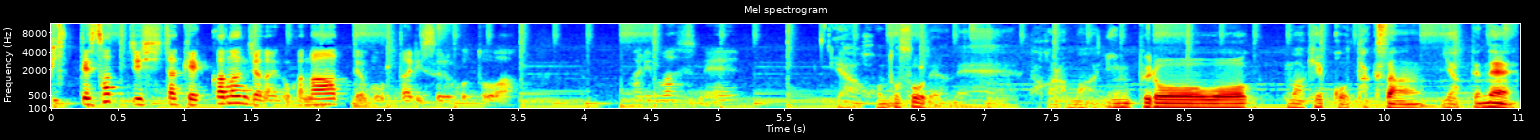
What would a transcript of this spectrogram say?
ピッて察知した結果なんじゃないのかなって思ったりすることはありますね。いやほんとそうだよね。だからまあインプロを、まあ、結構たくさんやってね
